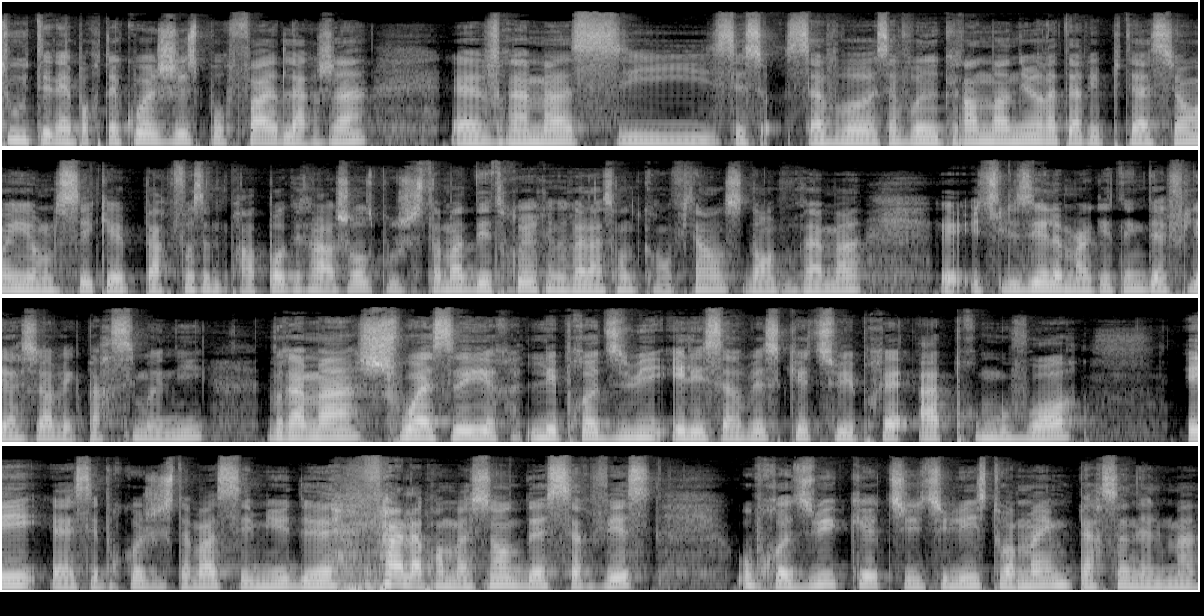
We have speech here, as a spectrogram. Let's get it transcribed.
tout et n'importe quoi juste pour faire de l'argent, euh, vraiment, c'est ça. Ça va, ça va grandement nuire à ta réputation et on le sait que parfois, ça ne prend pas grand-chose pour justement détruire une relation de confiance. Donc, vraiment, euh, utiliser le marketing d'affiliation avec parcimonie. Vraiment, choisir les produits et les services que tu es prêt à promouvoir. Et euh, c'est pourquoi justement, c'est mieux de faire la promotion de services ou produits que tu utilises toi-même personnellement.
